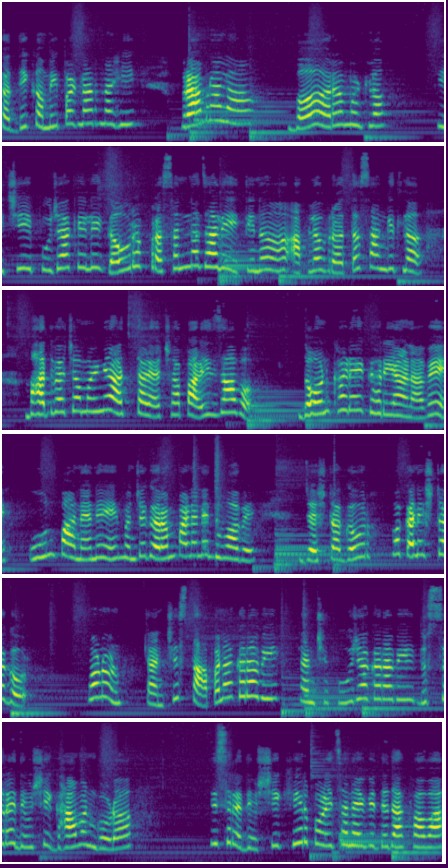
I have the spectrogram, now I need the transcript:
कधी कमी पडणार नाही. ब्राह्मणाला बरं म्हटलं. तिची पूजा केली गौर प्रसन्न झाली. तिनं आपलं व्रत सांगितलं. भादव्याच्या महिन्यात तळ्याच्या पाळी जावं. दोन खडे घरी आणावे. ऊन पाण्याने म्हणजे गरम पाण्याने धुवावे. ज्येष्ठ गौर व कनिष्ठ गौर. म्हणून त्यांची स्थापना करावी. त्यांची पूजा करावी. दुसऱ्या दिवशी घावन गोड तिसऱ्या दिवशी खीरपोळीचा नैवेद्य दाखवावा.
